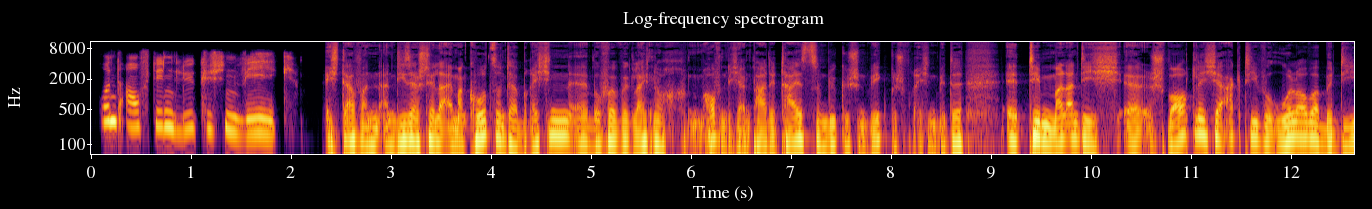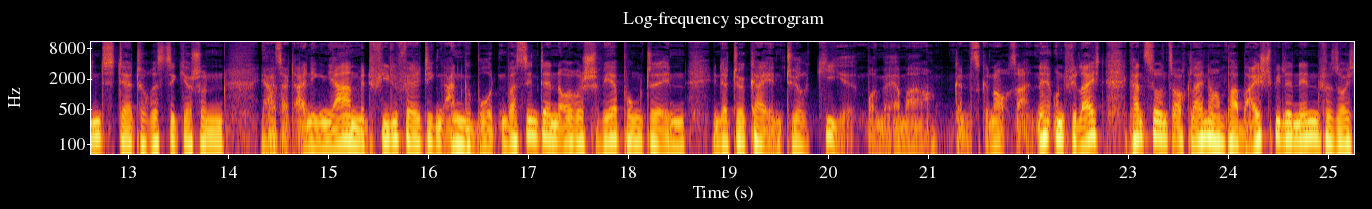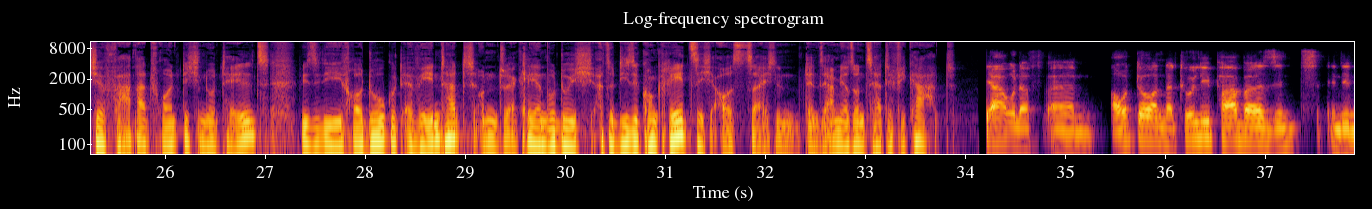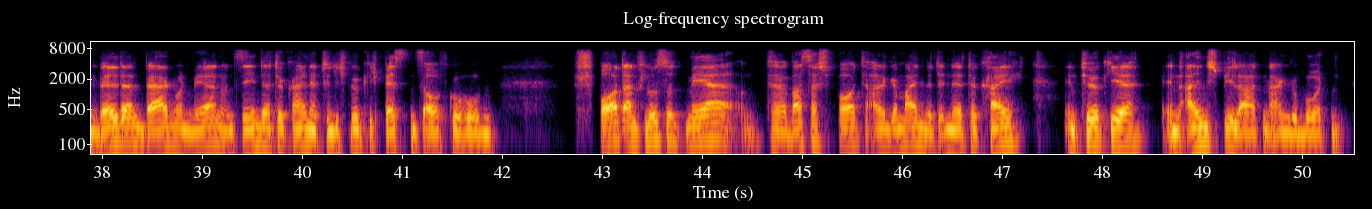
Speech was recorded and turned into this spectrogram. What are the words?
und auf den Lykischen Weg. Ich darf an, an dieser Stelle einmal kurz unterbrechen, äh, bevor wir gleich noch hoffentlich ein paar Details zum Lykischen Weg besprechen, bitte. Äh, Tim, mal an dich. Äh, sportliche, aktive Urlauber bedient der Touristik ja schon ja, seit einigen Jahren mit vielfältigen Angeboten. Was sind denn eure Schwerpunkte in, in der Türkei, in Türkei? Wollen wir ja mal ganz genau sein. Ne? Und vielleicht kannst du uns auch gleich noch ein paar Beispiele nennen für solche fahrradfreundlichen Hotels, wie sie die Frau Dogut erwähnt hat und erklären, wodurch also diese konkret sich auszeichnen, denn sie haben ja so ein Zertifikat. Ja, oder ähm, Outdoor- und Naturliebhaber sind in den Wäldern, Bergen und Meeren und Seen der Türkei natürlich wirklich bestens aufgehoben. Sport an Fluss und Meer und äh, Wassersport allgemein wird in der Türkei, in Türkei in allen Spielarten angeboten.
